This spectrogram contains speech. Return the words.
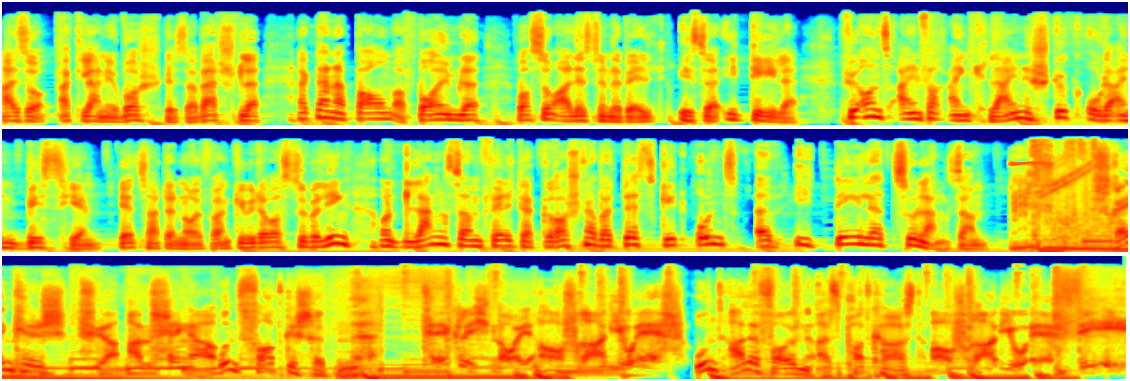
Also, a kleine Wurst ist ein Werstler, a kleiner Baum, a Bäumler, was um alles in der Welt ist ein Ideler. Für uns einfach ein kleines Stück oder ein bisschen. Jetzt hat der Neufranke wieder was zu überlegen und langsam fällt der Groschen, aber das geht uns ein Ideler zu langsam. Fränkisch für Anfänger und Fortgeschrittene. Täglich neu auf Radio F und alle Folgen als Podcast auf radiof.de.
